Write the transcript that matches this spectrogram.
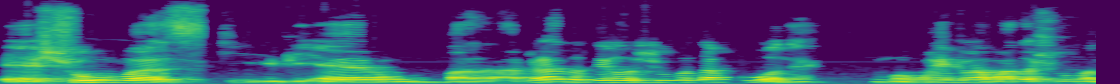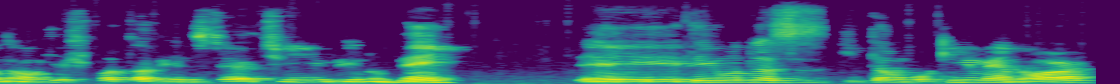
é, chuvas que vieram, graças a Deus a chuva está boa, né? Não vamos reclamar da chuva não, que a chuva está vindo certinho, vindo bem. E tem outras que estão tá um pouquinho menor,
